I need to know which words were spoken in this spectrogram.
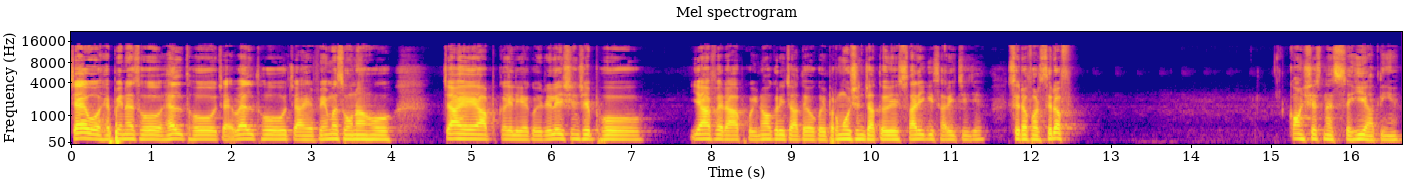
चाहे वो हैप्पीनेस हो हेल्थ हो, चाहे वेल्थ हो, चाहे फ़ेमस होना हो, चाहे आपके लिए कोई रिलेशनशिप हो या फिर आप कोई नौकरी चाहते हो, कोई प्रमोशन चाहते हो, ये सारी की सारी चीज़ें सिर्फ़ और सिर्फ़ कॉन्शियसनेस से ही आती हैं।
